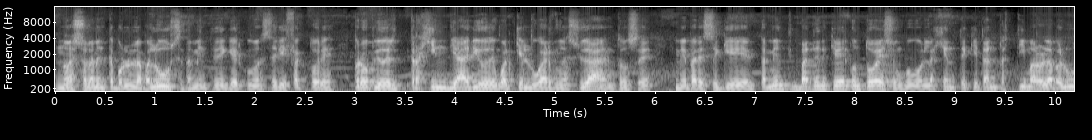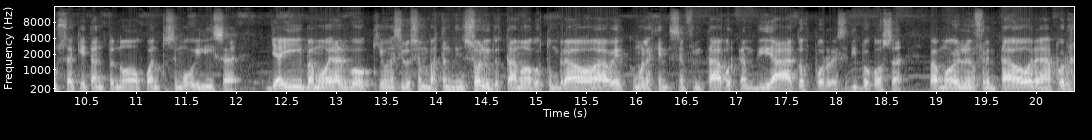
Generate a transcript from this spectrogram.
no es solamente por la palusa, también tiene que ver con una serie de factores propios del trajín diario de cualquier lugar de una ciudad. Entonces, me parece que también va a tener que ver con todo eso, con la gente qué tanto estima la palusa, qué tanto no, cuánto se moviliza. Y ahí vamos a ver algo que es una situación bastante insólita. Estábamos acostumbrados a ver cómo la gente se enfrentaba por candidatos, por ese tipo de cosas. Vamos a verlo enfrentado ahora por,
